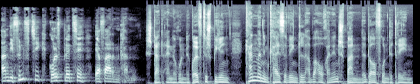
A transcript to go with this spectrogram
an die 50 Golfplätze erfahren kann. Statt eine Runde Golf zu spielen, kann man im Kaiserwinkel aber auch eine entspannende Dorfrunde drehen.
